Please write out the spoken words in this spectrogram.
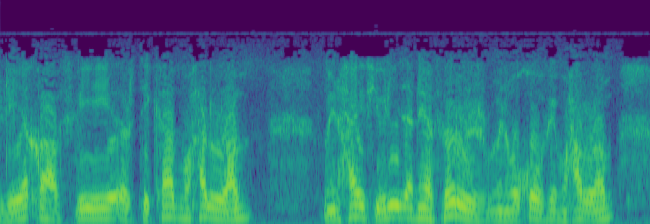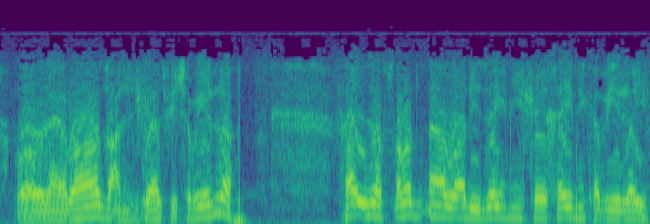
ليقع في ارتكاب محرم من حيث يريد أن يفر من وقوع في محرم وهو الإعراض عن الجهاد في سبيل الله. فإذا افترضنا والدين شيخين كبيرين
